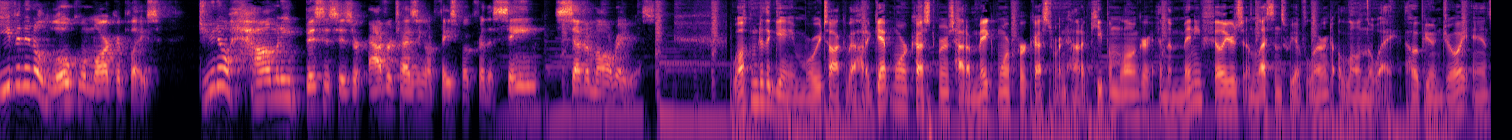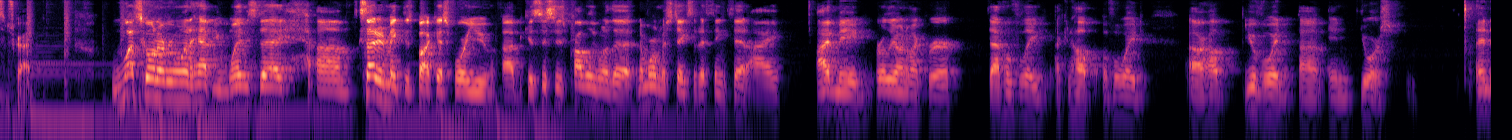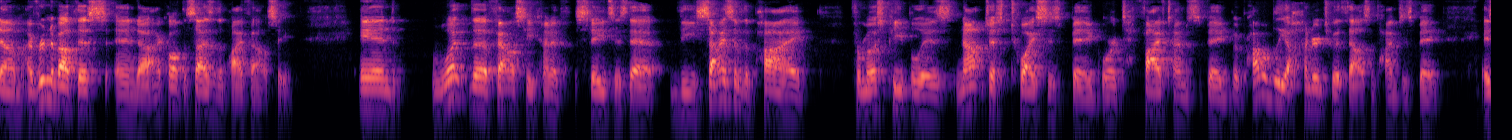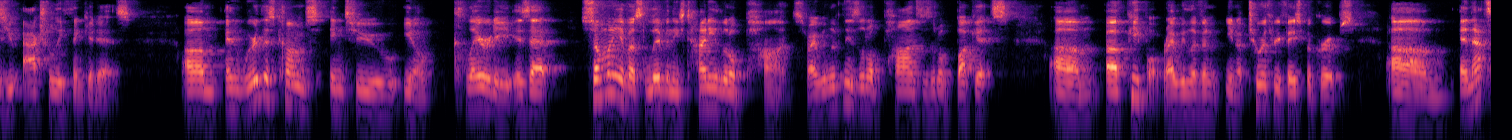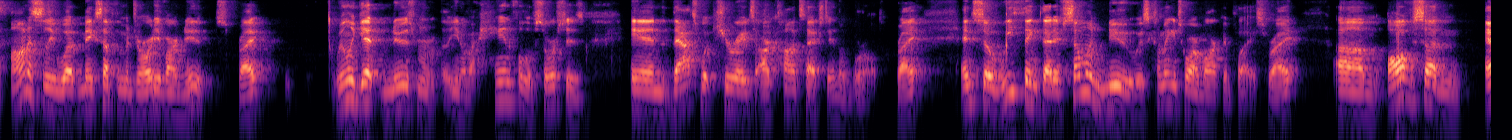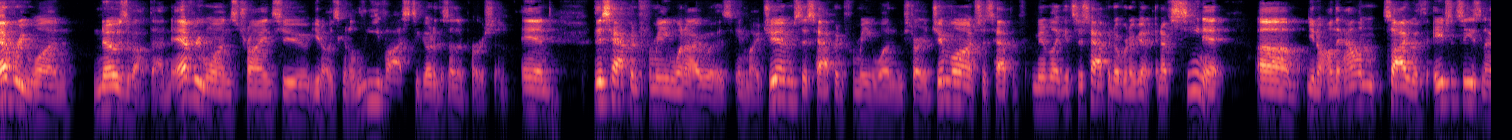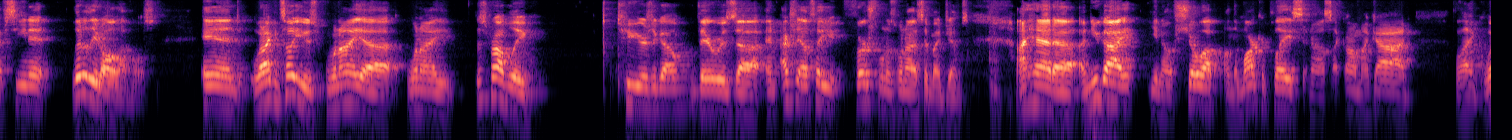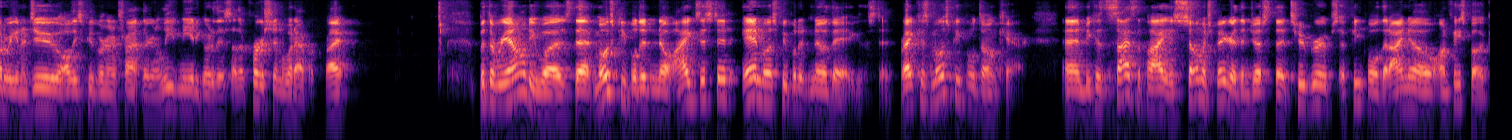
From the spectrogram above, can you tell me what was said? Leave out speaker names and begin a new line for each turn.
even in a local marketplace, do you know how many businesses are advertising on Facebook for the same seven mile radius?
Welcome to the game where we talk about how to get more customers, how to make more per customer, and how to keep them longer, and the many failures and lessons we have learned along the way. I hope you enjoy and subscribe.
What's going on, everyone? Happy Wednesday. Um, excited to make this podcast for you uh, because this is probably one of the number one mistakes that I think that I, I've made early on in my career that hopefully I can help avoid or help you avoid uh, in yours. And um, I've written about this, and uh, I call it the size of the pie fallacy. And what the fallacy kind of states is that the size of the pie for most people is not just twice as big or t- five times as big, but probably a hundred to a thousand times as big as you actually think it is. Um, and where this comes into you know clarity is that so many of us live in these tiny little ponds, right? We live in these little ponds, these little buckets um, of people, right? We live in you know two or three Facebook groups, um, and that's honestly what makes up the majority of our news, right? We only get news from you know a handful of sources, and that's what curates our context in the world, right? And so we think that if someone new is coming into our marketplace, right, um, all of a sudden everyone knows about that, and everyone's trying to you know is going to leave us to go to this other person, and this happened for me when I was in my gyms. This happened for me when we started gym launch. This happened. For, I mean, like it's just happened over and over again, and I've seen it um, you know, on the ALAN side with agencies, and I've seen it literally at all levels. And what I can tell you is when I uh, when I this is probably two years ago there was uh, and actually I'll tell you first one was when I was at my gyms. I had a, a new guy you know show up on the marketplace, and I was like, oh my god, like what are we gonna do? All these people are gonna try, they're gonna leave me to go to this other person, whatever, right? But the reality was that most people didn't know I existed, and most people didn't know they existed, right? Because most people don't care. And because the size of the pie is so much bigger than just the two groups of people that I know on Facebook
